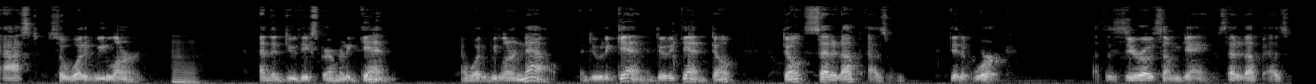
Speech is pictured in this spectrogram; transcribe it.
ask, "So what did we learn?" Mm. And then do the experiment again. And what did we learn now? And do it again and do it again. Don't don't set it up as did it work? That's a zero sum game. Set it up as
